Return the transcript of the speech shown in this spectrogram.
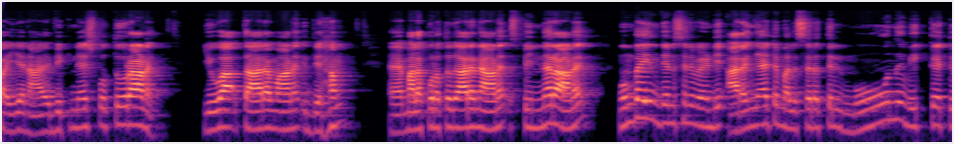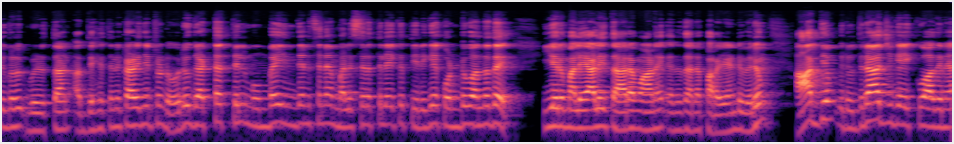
പയ്യനായ വിഘ്നേഷ് പുത്തൂറാണ്. യുവ താരമാണ് ഇദ്ദേഹം. മലപ്പുറത്തുകാരനാണ് സ്പിന്നറാണ്. മുംബൈ ഇന്ത്യൻസിന് വേണ്ടി അരങ്ങാറ്റ മത്സരത്തിൽ മൂന്ന് വിക്കറ്റുകൾ വീഴ്ത്താൻ അദ്ദേഹത്തിന് കഴിഞ്ഞിട്ടുണ്ട്. ഒരു ഘട്ടത്തിൽ മുംബൈ ഇന്ത്യൻസിനെ മത്സരത്തിലേക്ക് തിരികെ കൊണ്ടുവന്നത് ഈ ഒരു മലയാളി താരമാണ് എന്ന് തന്നെ പറയേണ്ടി വരും. ആദ്യം രുദ്രാജ് ഗൈക്വാദിനെ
